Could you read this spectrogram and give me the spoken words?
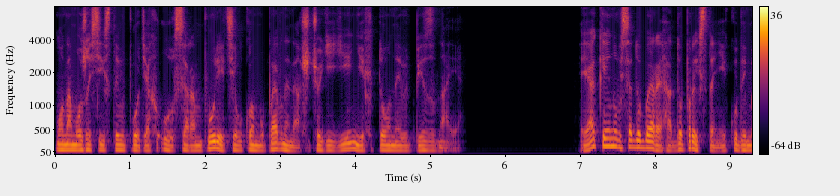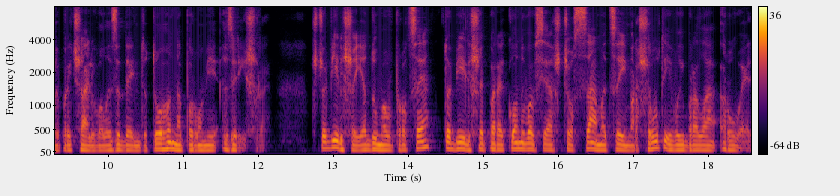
Вона може сісти в потяг у Серампурі, цілком упевнена, що її ніхто не впізнає. Я кинувся до берега, до пристані, куди ми причалювали за день до того на поромі з Рішре. Що більше я думав про це, то більше переконувався, що саме цей маршрут і вибрала Руель.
